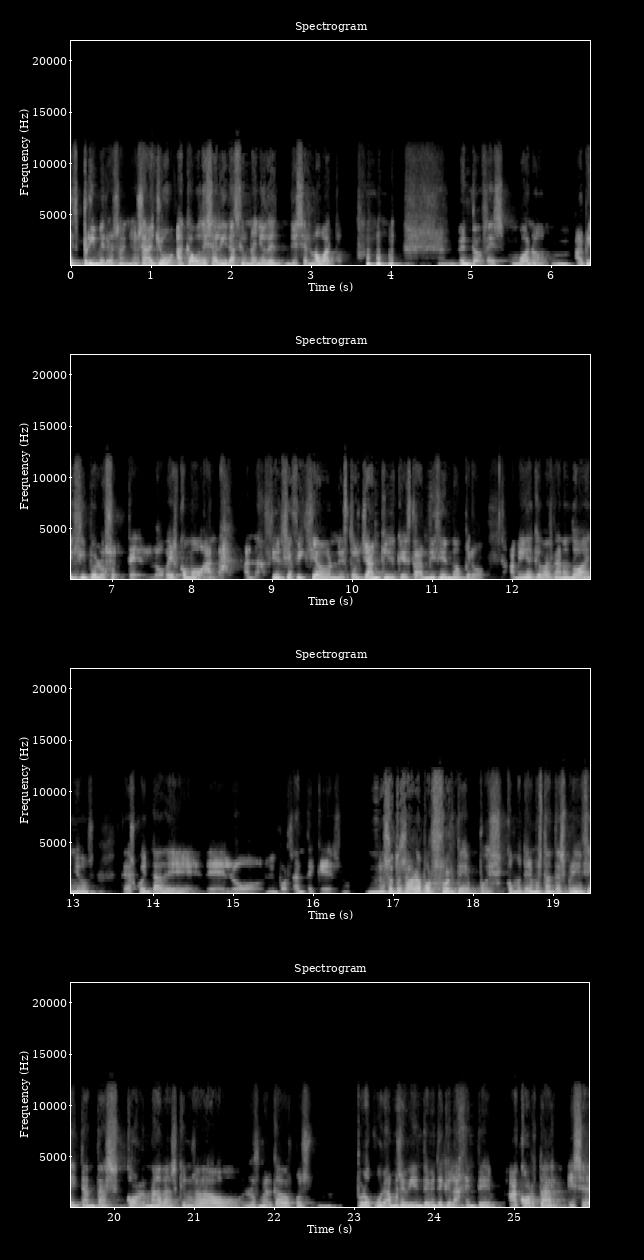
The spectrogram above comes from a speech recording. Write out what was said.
10 primeros años. O sea, yo acabo de salir hace un año de, de ser novato. Entonces, bueno, al principio lo, lo ves como, anda, anda, ciencia ficción, estos yankees que están diciendo, pero a medida que vas ganando años, te das cuenta de, lo, importante que es. Nosotros ahora, por suerte, pues como tenemos tanta experiencia y tantas cornadas que nos ha dado los mercados, pues procuramos evidentemente que la gente acortar esa,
